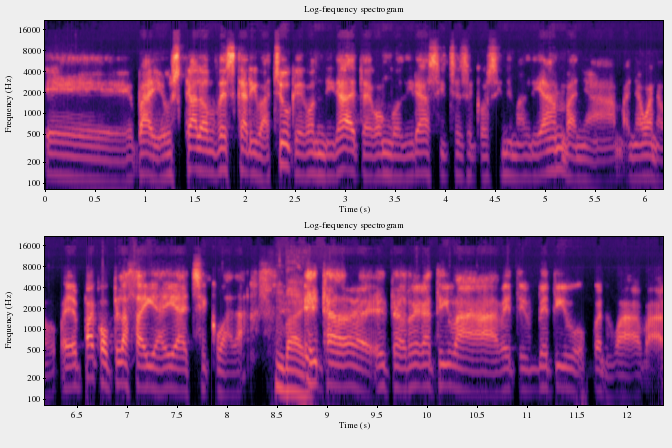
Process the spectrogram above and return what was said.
e, bai, Euskal ordezkari batzuk egon dira eta egongo dira zitzezeko zinemaldian, baina, baina bueno, bai, Pako Plaza ia, ia etxekoa da. Bai, Eta, eta horregatik, ba, beti, beti, bueno, ba, ba,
